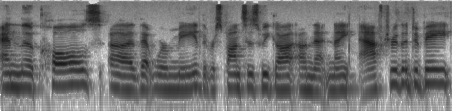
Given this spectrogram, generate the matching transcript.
and the calls uh, that were made, the responses we got on that night after the debate,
